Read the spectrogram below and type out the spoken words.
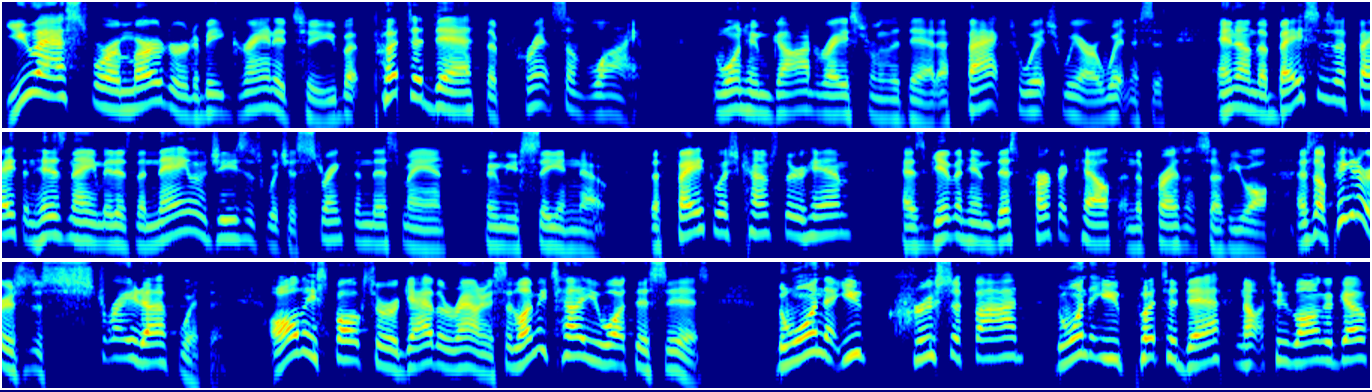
You asked for a murderer to be granted to you, but put to death the prince of life, the one whom God raised from the dead, a fact to which we are witnesses. And on the basis of faith in his name, it is the name of Jesus which has strengthened this man whom you see and know. The faith which comes through him has given him this perfect health in the presence of you all. And so Peter is just straight up with him. All these folks who are gathered around him, said, Let me tell you what this is. The one that you crucified, the one that you put to death not too long ago,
